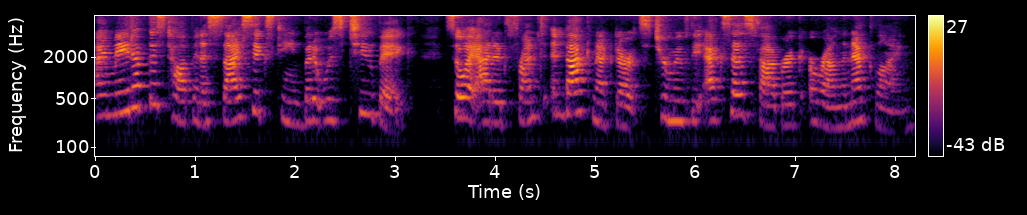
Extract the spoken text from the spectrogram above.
I made up this top in a size 16, but it was too big, so I added front and back neck darts to remove the excess fabric around the neckline.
